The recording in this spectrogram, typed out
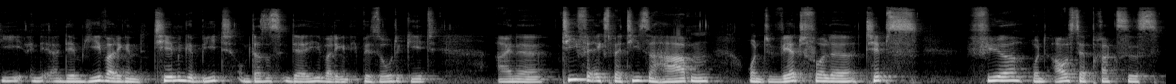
die in dem jeweiligen Themengebiet, um das es in der jeweiligen Episode geht, eine tiefe Expertise haben und wertvolle Tipps für und aus der Praxis,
